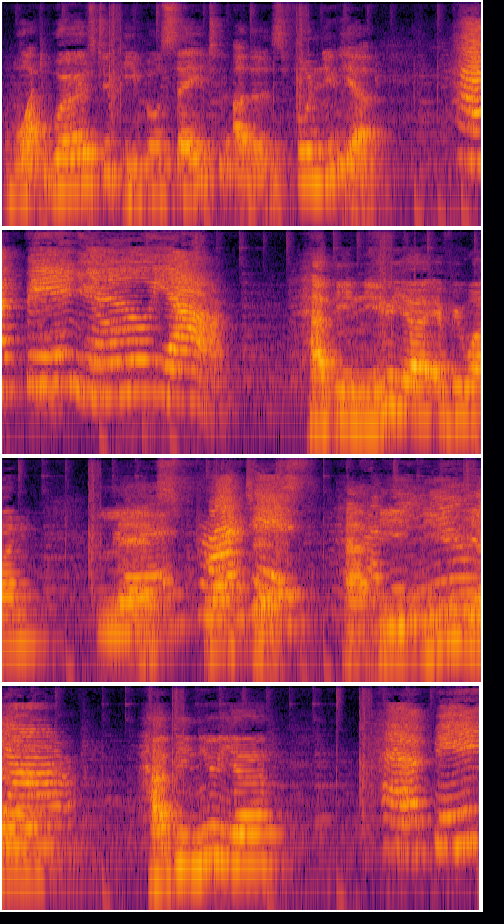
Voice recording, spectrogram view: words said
what words do people say to others for New Year? Happy New Year, everyone! Let's practice! Happy New Year! Happy New Year! Happy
